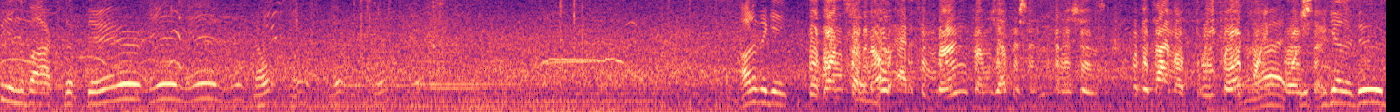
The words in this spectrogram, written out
be in the box up there. And, and, and. No, no, no, no, no. Out of the gate. Bib 170, Addison Byrne from Jefferson finishes with a time of All right, keep 34.46. together, dude.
